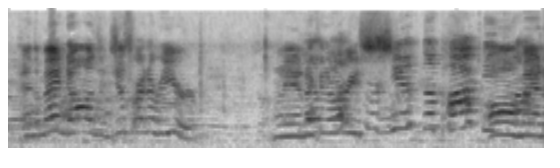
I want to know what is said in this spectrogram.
And the McDonald's is just right over here. And I can already. Forget the pocket. Oh man,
